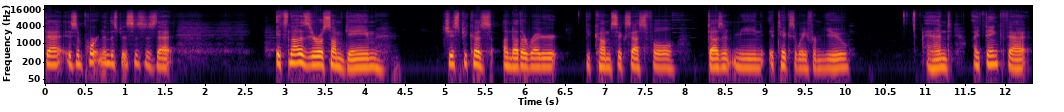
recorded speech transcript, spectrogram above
that is important in this business is that it's not a zero sum game just because another writer becomes successful doesn't mean it takes away from you and i think that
